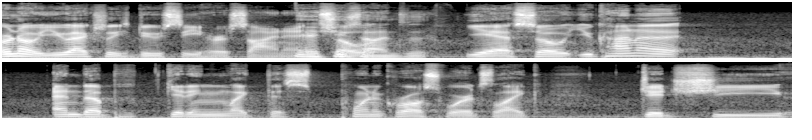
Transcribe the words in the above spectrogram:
or no you actually do see her sign it. Yeah, she So- signs it. yeah so you kind of end up getting like this point across where it's like did she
